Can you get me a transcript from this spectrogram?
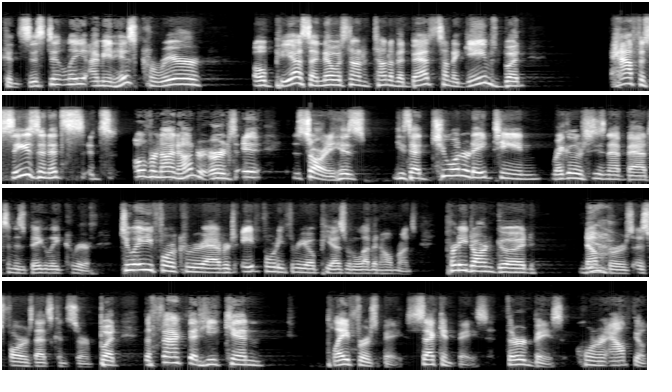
consistently. I mean, his career OPS, I know it's not a ton of at bats, ton of games, but half a season, it's it's over 900 or it's it, sorry, his he's had 218 regular season at bats in his big league career. 284 career average, 843 OPS with 11 home runs. Pretty darn good numbers yeah. as far as that's concerned. But the fact that he can play first base, second base, third base, corner outfield,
